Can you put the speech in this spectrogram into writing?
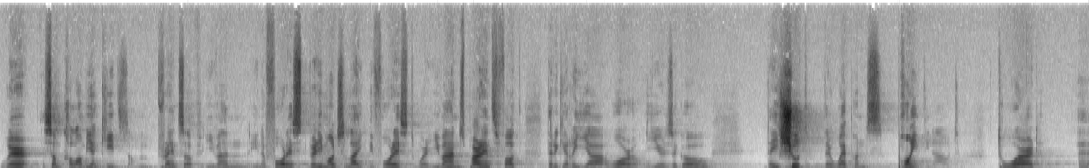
where some Colombian kids, some friends of Ivan, in a forest, very much like the forest where Ivan's parents fought the guerrilla war years ago, they shoot their weapons pointing out toward uh,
